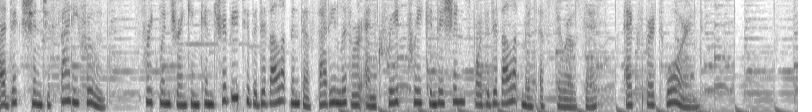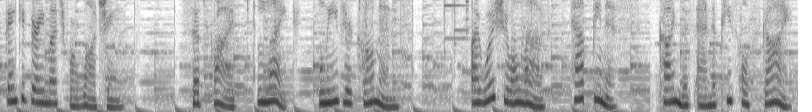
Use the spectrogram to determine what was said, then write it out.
Addiction to fatty foods, frequent drinking contribute to the development of fatty liver and create preconditions for the development of cirrhosis, experts warned. Thank you very much for watching. Subscribe, like, leave your comments. I wish you all love, happiness, kindness and a peaceful sky.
